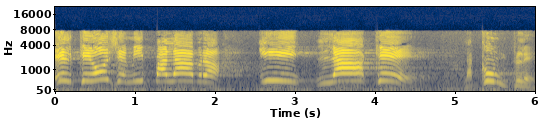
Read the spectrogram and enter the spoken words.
el que oye mi palabra y la que la cumple,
